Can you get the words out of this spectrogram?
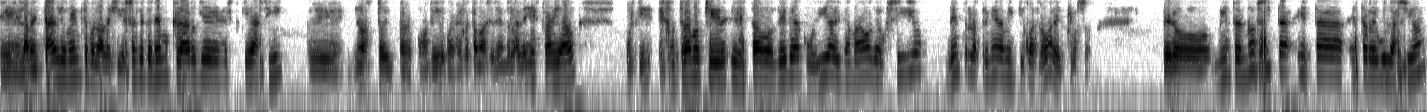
Eh, lamentablemente, por la legislación que tenemos, claro que, que es así. Eh, yo estoy, como te digo, por eso estamos haciendo la ley extraviado porque encontramos que el Estado debe acudir al llamado de auxilio dentro de las primeras 24 horas incluso. Pero mientras no exista esta, esta regulación,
